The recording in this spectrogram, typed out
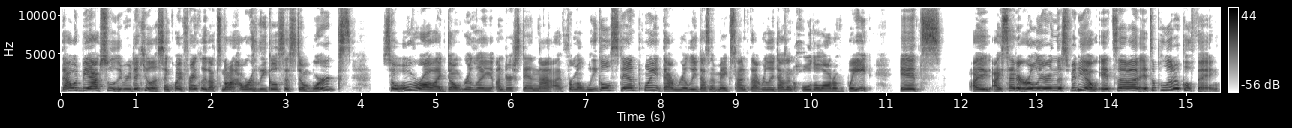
that would be absolutely ridiculous. And quite frankly, that's not how our legal system works. So, overall, I don't really understand that. Uh, from a legal standpoint, that really doesn't make sense. That really doesn't hold a lot of weight. It's, I, I said it earlier in this video, it's a, it's a political thing.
